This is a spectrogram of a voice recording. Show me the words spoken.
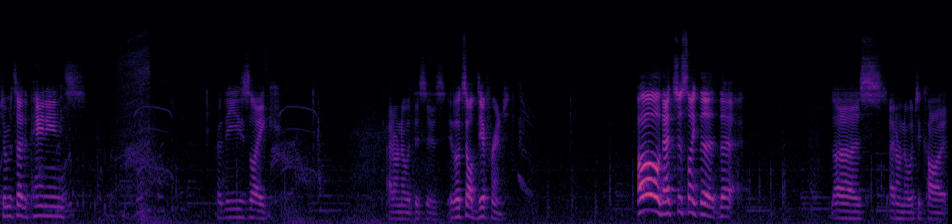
Jump inside the paintings. Are these like. I don't know what this is. It looks all different. Oh, that's just like the the uh I don't know what to call it.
